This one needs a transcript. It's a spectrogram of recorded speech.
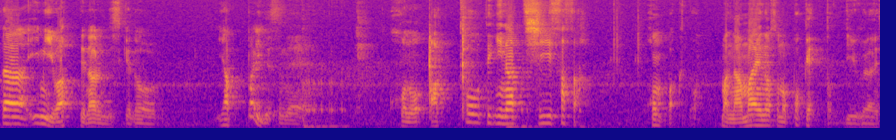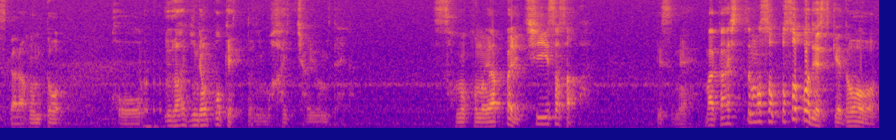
た意味はってなるんですけどやっぱりですねこの圧倒的な小ささコンパクト。まあ名前のそのポケットっていうぐらいですから本当こう上着のポケットにも入っちゃうよみたいな。そのこのやっぱり小ささですね。まあ画質もそこそこですけど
